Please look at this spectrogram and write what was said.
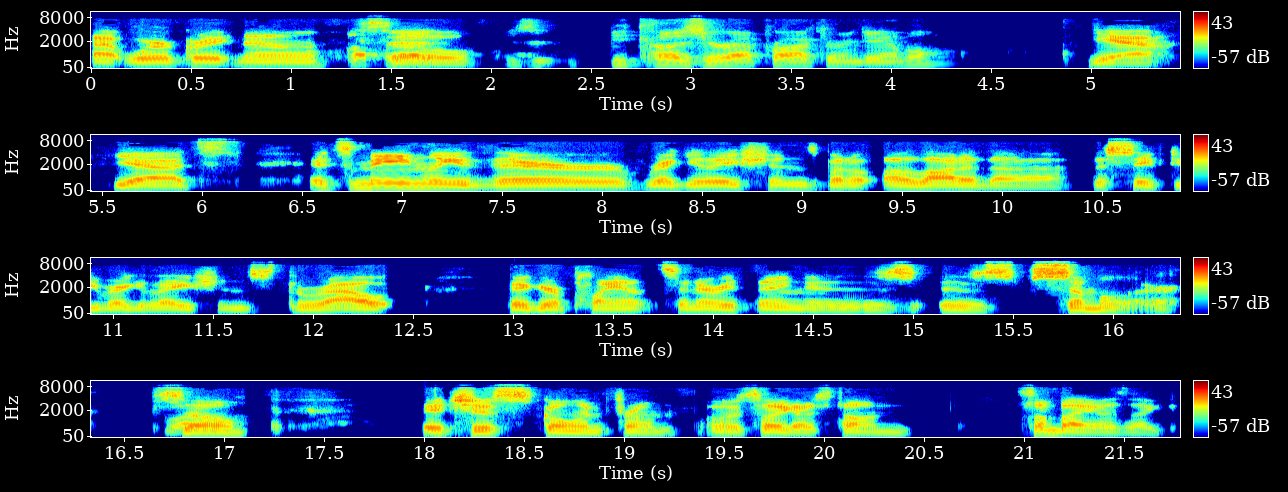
at work right now. Up at- So Is it because you're at Procter and Gamble? yeah, yeah, it's it's mainly their regulations, but a, a lot of the the safety regulations throughout bigger plants and everything is is similar. So it's just going from oh, it's like I was telling somebody, I was like,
